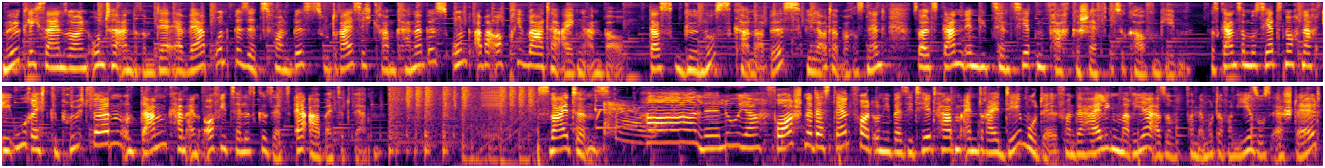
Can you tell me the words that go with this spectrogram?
Möglich sein sollen unter anderem der Erwerb und Besitz von bis zu 30 Gramm Cannabis und aber auch privater Eigenanbau. Das Genuss-Cannabis, wie Lauterbach es nennt, soll es dann in lizenzierten Fachgeschäften zu kaufen geben. Das Ganze muss jetzt noch nach EU-Recht geprüft werden und dann kann ein offizielles Gesetz erarbeitet werden. Zweitens. Halleluja. Forschende der Stanford-Universität haben ein 3D-Modell von der heiligen Maria, also von der Mutter von Jesus, erstellt.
